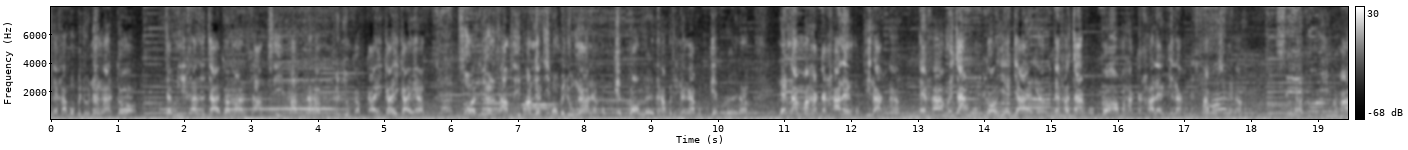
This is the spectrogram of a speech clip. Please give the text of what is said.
แต่ถ้าผมไปดูหน้างานก็จะมีค่าใช้จ่ายประมาณ 3 4พันนะครับ ขึ้นอยู่กับไกลใกล้ไกลครับ ส่วนเงิน3 4พันเนี่ยที่ผมไปดูงานเนี่ยผมเก็บก่อนเลยนะครับไปถึงหน้างานผมเก็บเลยนะครับ และนำมาหักกับค่าแรงผมที่หลังนะครับ แต่ถ้าไม่จ้างผมก็แยกย้ายนะครับ แต่ถ้าจ้างผมก็เอามาหักกับค่าแรงที่หลังนี่ภาพออกใช่ไหมครับนี่ครับอีกประมาณ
